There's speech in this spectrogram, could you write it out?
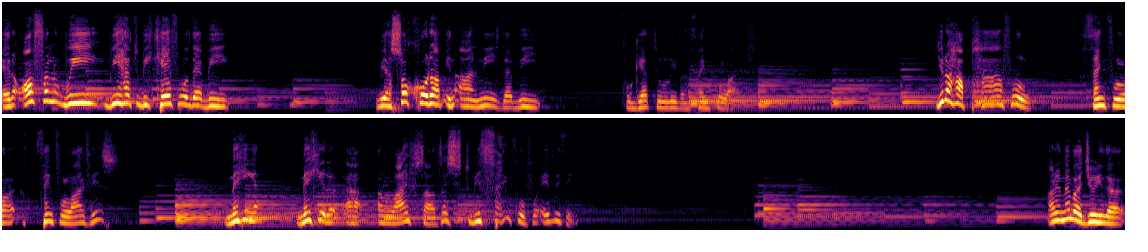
And often we, we have to be careful that we, we are so caught up in our needs that we forget to live a thankful life. You know how powerful thankful, thankful life is? Making it, making it a, a lifestyle, just to be thankful for everything. I remember during the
